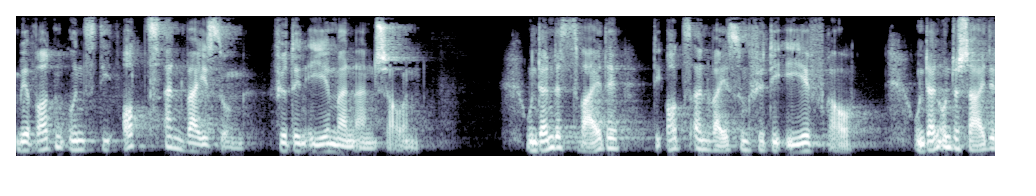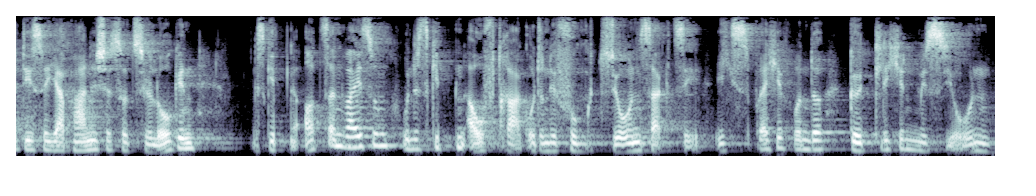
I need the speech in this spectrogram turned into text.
wir werden uns die Ortsanweisung für den Ehemann anschauen. Und dann das zweite, die Ortsanweisung für die Ehefrau. Und dann unterscheidet diese japanische Soziologin es gibt eine Ortsanweisung und es gibt einen Auftrag oder eine Funktion, sagt sie. Ich spreche von der göttlichen Mission.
